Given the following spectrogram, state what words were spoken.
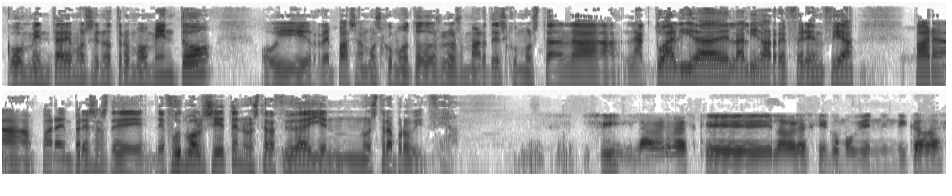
comentaremos en otro momento. Hoy repasamos, como todos los martes, cómo está la, la actualidad de la Liga Referencia para, para empresas de, de Fútbol 7 en nuestra ciudad y en nuestra provincia. Sí, la verdad es que la verdad es que como bien indicabas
